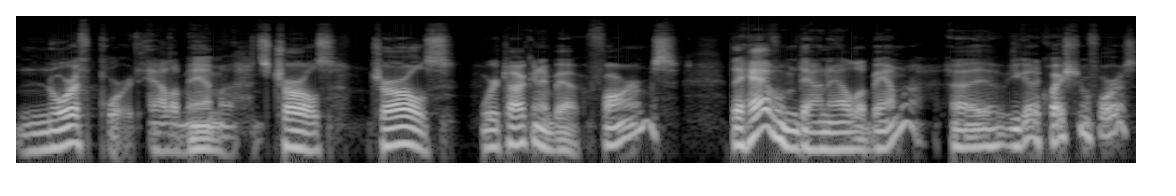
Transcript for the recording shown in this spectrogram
Northport, Alabama. It's Charles. Charles, we're talking about farms. They have them down in Alabama. Uh, you got a question for us?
